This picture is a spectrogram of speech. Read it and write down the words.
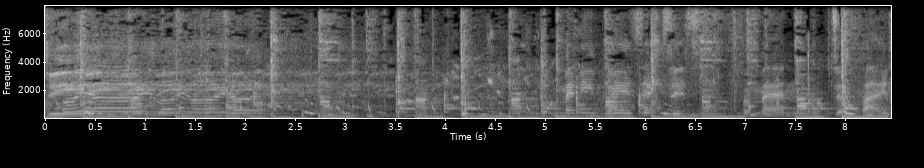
See. Many ways exist for man to find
